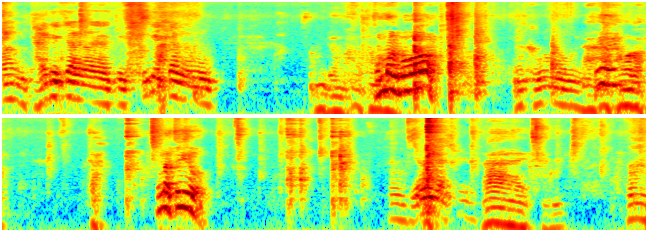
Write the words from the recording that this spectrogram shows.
아유 잘게 잘라야지. 크게 자르면 좀 하나 더 엄마를 먹어. 그냥 그만 먹으려 아, 더 먹어. 엄마 드시오 응, 여기다 술 아이 참 아유.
